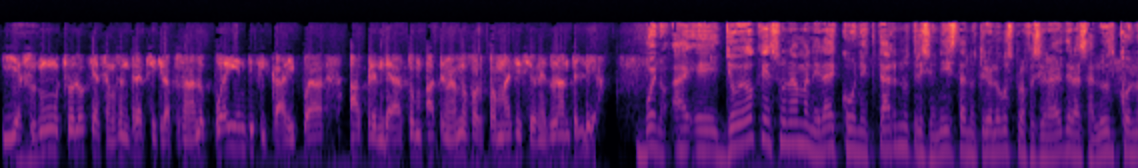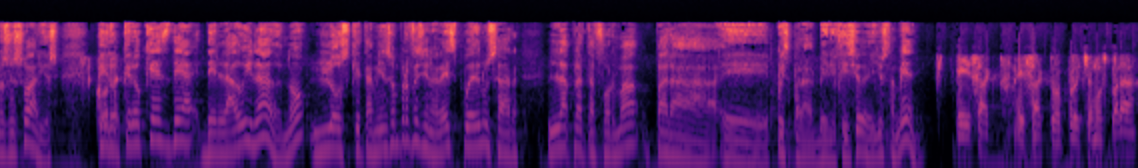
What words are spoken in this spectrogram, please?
y eso es mucho lo que hacemos en Trepsi, que la persona lo puede identificar y pueda aprender a, tener una mejor toma de decisiones durante el día. Bueno, ah, eh, yo veo que es una manera de conectar nutricionistas, nutriólogos profesionales de la salud con los usuarios, pero creo que es de, de, lado y lado, ¿no? Los que también son profesionales pueden usar la plataforma para, eh, pues, para el beneficio de ellos también. Exacto, exacto. Aprovechamos para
